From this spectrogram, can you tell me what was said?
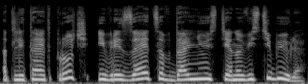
отлетает прочь и врезается в дальнюю стену вестибюля.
